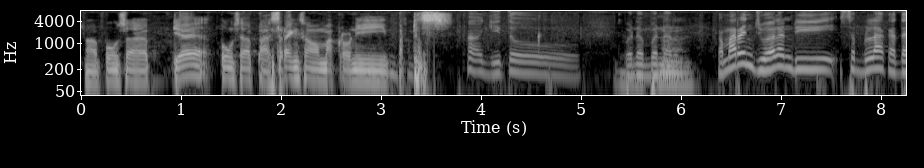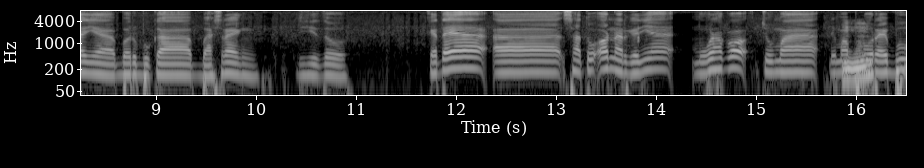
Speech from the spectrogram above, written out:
nah, pengusaha dia pengusaha basreng sama makroni pedes. gitu, bener-bener. Hmm. Kemarin jualan di sebelah katanya baru buka basreng di situ. Katanya eh, satu on harganya murah kok, cuma lima Hmm. puluh ribu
